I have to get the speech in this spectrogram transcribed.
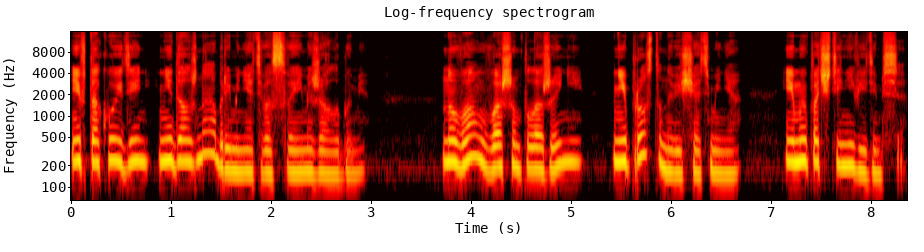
и в такой день не должна обременять вас своими жалобами. Но вам в вашем положении не просто навещать меня, и мы почти не видимся.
